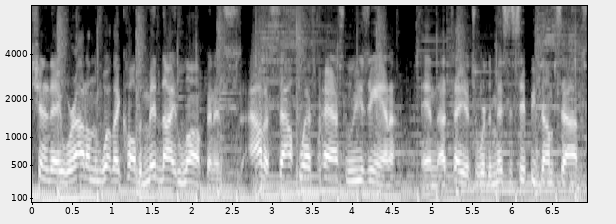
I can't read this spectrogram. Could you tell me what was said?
fishing today. We're out on what they call the Midnight Lump, and it's out of Southwest Pass, Louisiana. And I tell you, it's where the Mississippi dumps out. It's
